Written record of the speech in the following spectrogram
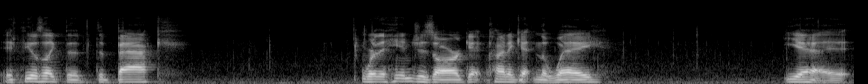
it feels like the the back where the hinges are get kind of get in the way. Yeah, it,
